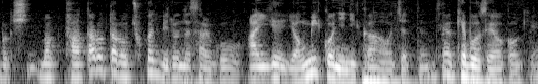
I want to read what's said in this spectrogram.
막막막다 따로따로 초가집 이런 데 살고 아 이게 영미권이니까 어쨌든 생각해 보세요 거기에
